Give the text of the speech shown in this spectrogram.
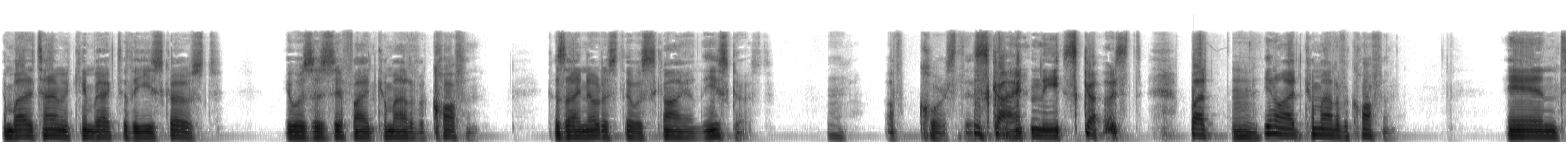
And by the time I came back to the East Coast, it was as if I'd come out of a coffin because I noticed there was sky on the East Coast. Of course, there's sky on the East Coast. But, Mm. you know, I'd come out of a coffin and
